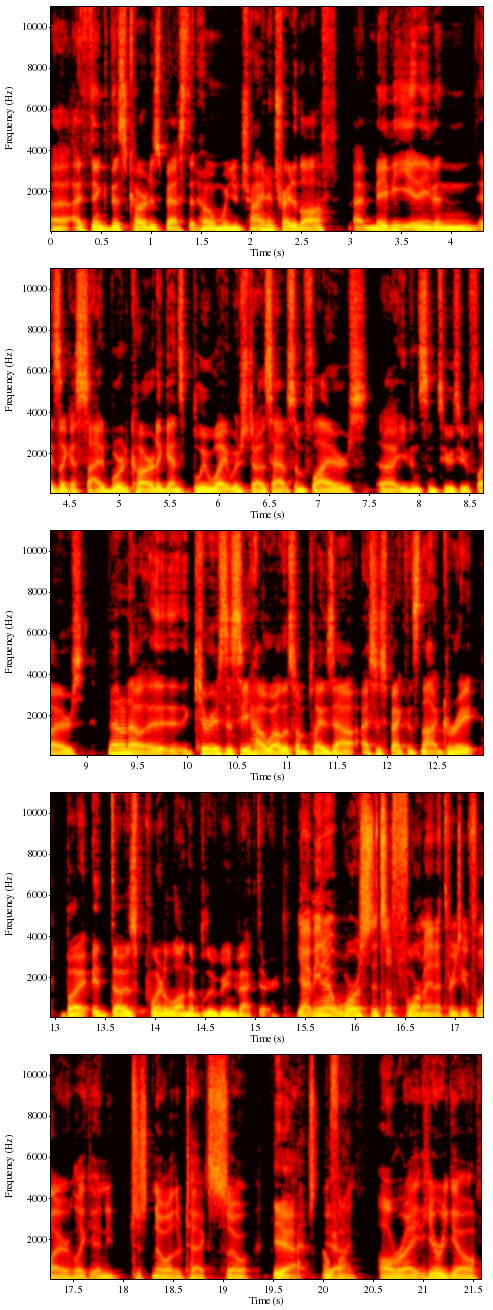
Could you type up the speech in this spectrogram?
Uh, I think this card is best at home when you're trying to trade it off. Uh, maybe it even is like a sideboard card against blue white, which does have some flyers, uh, even some 2 2 flyers. I don't know. Uh, curious to see how well this one plays out. I suspect it's not great, but it does point along the blue green vector. Yeah, I mean, at worst, it's a four mana 3 2 flyer, like, and just no other text. So, yeah, still yeah. fine. All right, here we go.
